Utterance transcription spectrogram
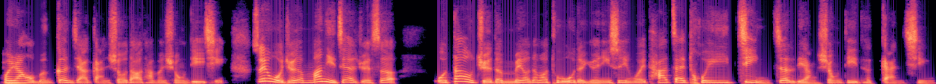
会让我们更加感受到他们兄弟情。所以我觉得 Money 这的角色，我倒觉得没有那么突兀的原因，是因为他在推进这两兄弟的感情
